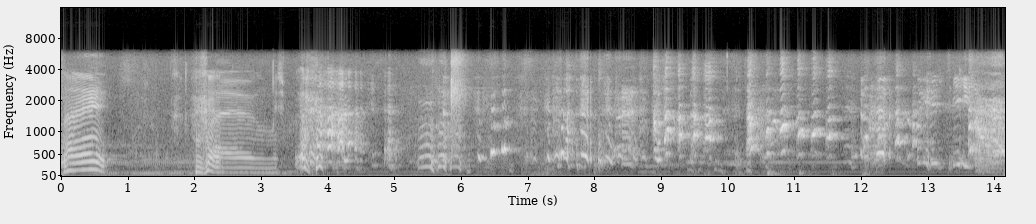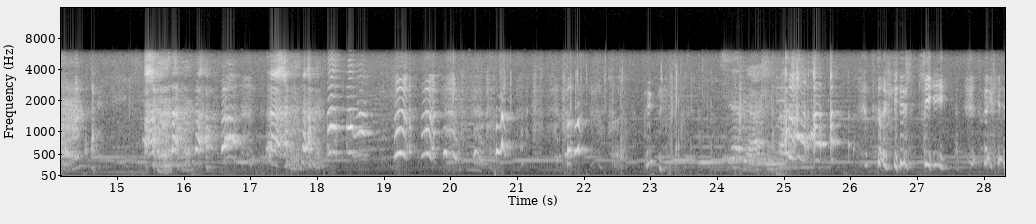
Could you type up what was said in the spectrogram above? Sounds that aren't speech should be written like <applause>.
Hey. um, <laughs> <laughs> <laughs> <laughs> Look at his teeth. Look at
